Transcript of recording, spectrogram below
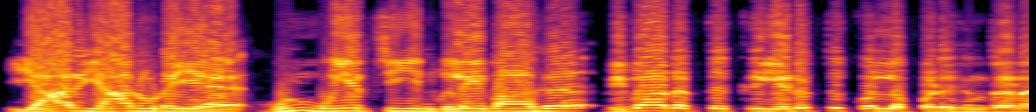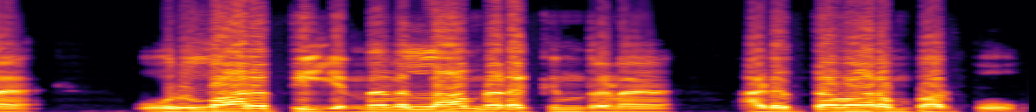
யார் யாருடைய முன்முயற்சியின் விளைவாக விவாதத்துக்கு எடுத்துக் கொள்ளப்படுகின்றன. ஒரு வாரத்தில் என்னவெல்லாம் நடக்கின்றன? அடுத்த வாரம் பார்ப்போம்.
